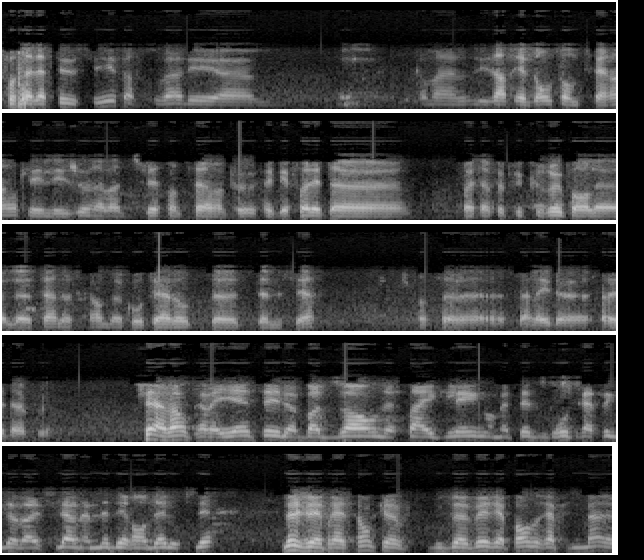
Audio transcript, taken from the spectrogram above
faut s'adapter aussi parce que souvent les euh, les entrées de zone sont différentes, les, les jeux avant du filet sont différents un peu. Des fois, euh, faut être un peu plus creux pour le, temps de se rendre d'un côté à l'autre euh, du demi-cercle. Je pense que ça, l'aide un peu. Avant, on travaillait, tu sais, le bas de zone, le cycling, on mettait du gros trafic devant le filet, on amenait des rondelles au filet. Là, j'ai l'impression que vous devez répondre rapidement. Là,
